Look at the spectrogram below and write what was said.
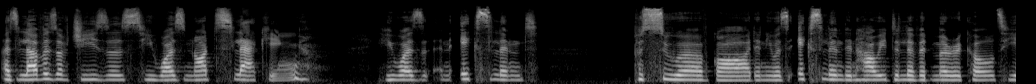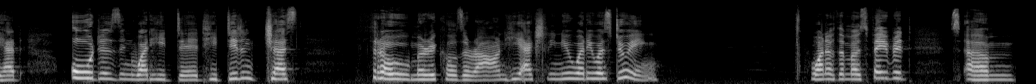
as lovers of Jesus, he was not slacking. He was an excellent pursuer of God, and he was excellent in how he delivered miracles. He had orders in what he did. He didn't just throw miracles around, he actually knew what he was doing. One of the most favorite um,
